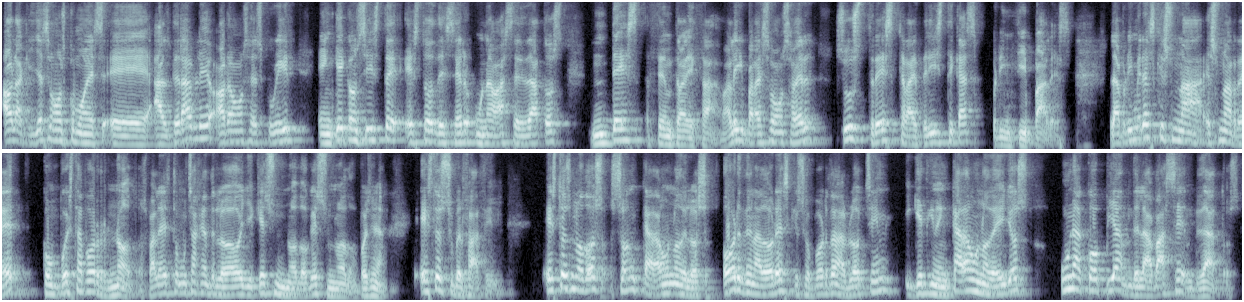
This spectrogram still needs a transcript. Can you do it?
Ahora que ya sabemos cómo es eh, alterable, ahora vamos a descubrir en qué consiste esto de ser una base de datos descentralizada, ¿vale? Y para eso vamos a ver sus tres características principales. La primera es que es una, es una red compuesta por nodos, ¿vale? Esto mucha gente lo oye, ¿qué es un nodo? ¿Qué es un nodo? Pues mira, esto es súper fácil. Estos nodos son cada uno de los ordenadores que soportan la blockchain y que tienen cada uno de ellos una copia de la base de datos.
